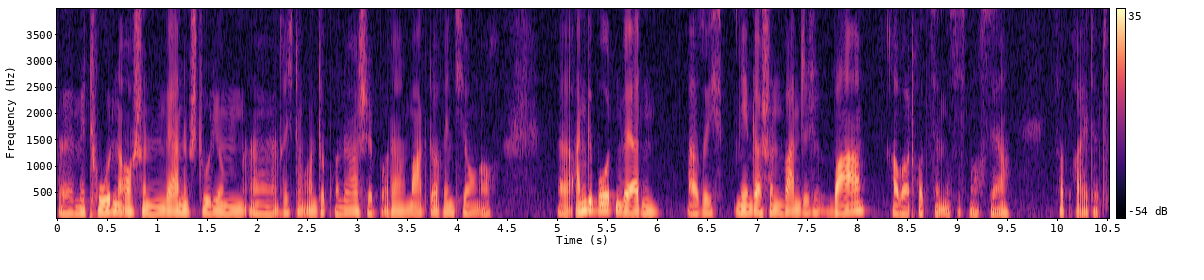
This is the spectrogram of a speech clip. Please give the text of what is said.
äh, Methoden auch schon während dem Studium äh, Richtung Entrepreneurship oder Marktorientierung auch äh, angeboten werden. Also ich nehme da schon einen Wandel wahr, aber trotzdem ist es noch sehr verbreitet.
